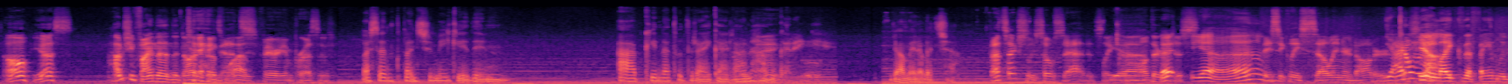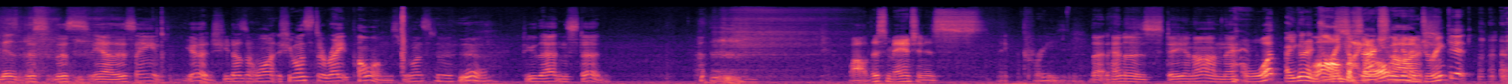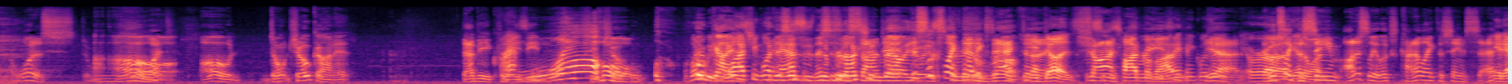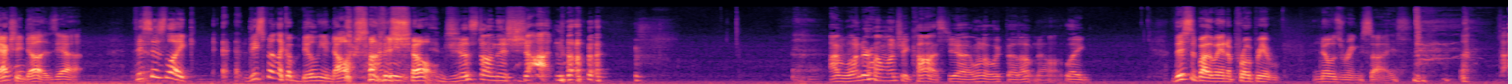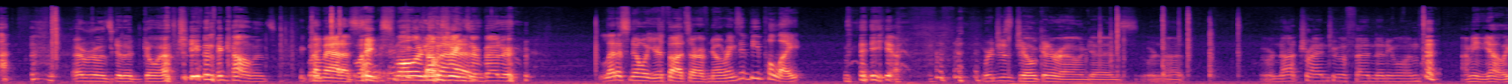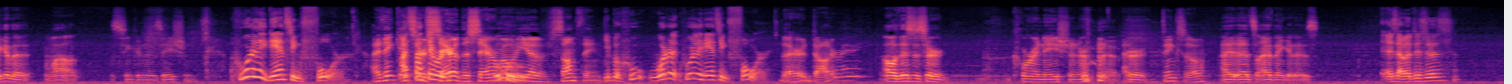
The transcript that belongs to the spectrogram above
Oh yes. How'd she find that in the dark? Dang, That's that's wild. very impressive. Basant Panchami के दिन आपकी नथुदराई का ऐलान हम Okay. करेंगे जाओ मेरा बच्चा That's actually so sad. It's like Yeah. a mother That- just yeah. basically selling her daughter. Yeah, I don't really Yeah. like the family business. This this yeah, this ain't good. She doesn't want she wants to write poems. She wants to Yeah. do that instead. Wow, this mansion is crazy. That henna is staying on there. What? Are you gonna Oh drink a my She's actually pearl? gonna drink it? What is? a. St- uh, Oh, What? oh, don't choke on it. That'd be crazy. Whoa! What are we guys, watching? What this happened? is- This the is production a value This looks like that exact. Uh, it does. shot. is Padmavat, I think was yeah, it? Or it looks uh, like the, the, other one. same. Honestly, it looks kind of like the same set. It actually does. Yeah. This is like they spent like a billion dollars on I this mean, show. Just on this shot. I wonder how much it cost. Yeah, I want to look that up now. Like, This is, by the way, an appropriate nose ring size. everyone's gonna go after you in the comments. Come Like- at us. Like smaller Come nose rings us. are better. Let us know what your thoughts are of no rings and be polite. yeah. We're just joking around, guys. We're not we're not trying to offend anyone. I mean, yeah, look at the wow, synchronization. Who are they dancing for? I think I it's thought her they were- the ceremony Ooh. of something. Yeah, but who? What are? Who are they dancing for? The, her daughter, maybe. Oh, this is her coronation or whatever. I think so. I, that's I think it is. Is that what this is?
